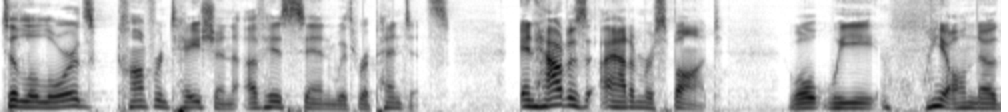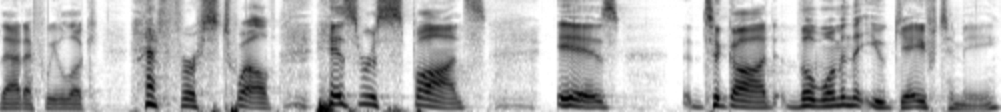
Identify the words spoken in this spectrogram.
to the Lord's confrontation of his sin with repentance. And how does Adam respond? Well, we we all know that if we look at verse 12, his response is to God, "The woman that you gave to me,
